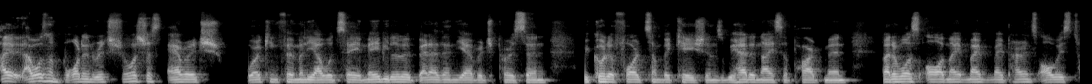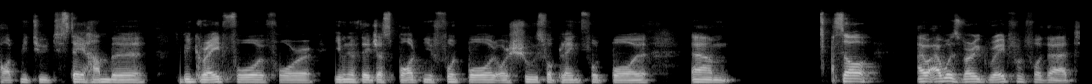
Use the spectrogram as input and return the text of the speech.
I, I wasn't born in rich, I was just average working family, I would say, maybe a little bit better than the average person. We could afford some vacations. We had a nice apartment, but it was all my, my, my parents always taught me to, to stay humble, to be grateful for even if they just bought me football or shoes for playing football. Um, so I, I was very grateful for that.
